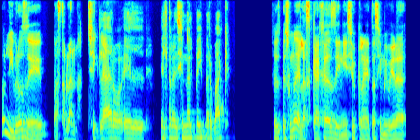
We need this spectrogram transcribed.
Son libros de pasta blanda. Sí, claro. El, el tradicional paperback. Es una de las cajas de inicio que la neta si me hubiera,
